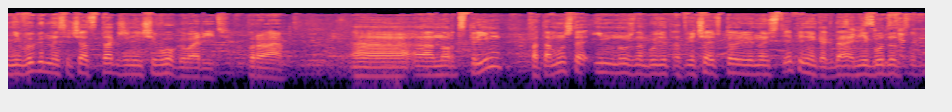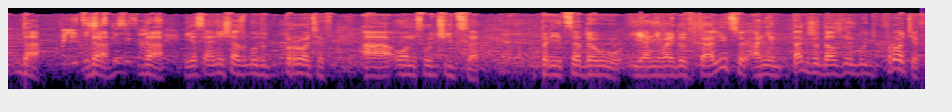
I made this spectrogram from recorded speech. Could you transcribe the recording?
невыгодно сейчас также ничего говорить про Nord Stream, потому что им нужно будет отвечать в той или иной степени, когда они будут... Да, да, да. Если они сейчас будут против, а он случится при ЦДУ, и они войдут в коалицию, они также должны быть против,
